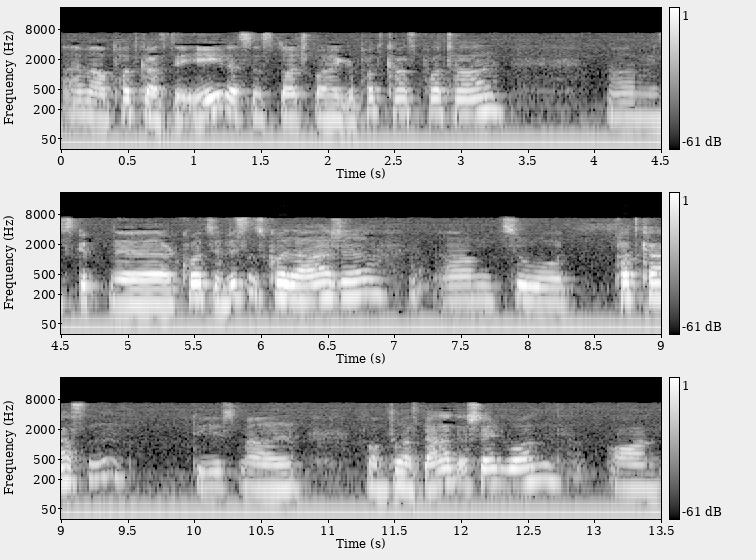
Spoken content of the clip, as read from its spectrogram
Einmal podcast.de, das ist das deutschsprachige Podcast-Portal. Ähm, es gibt eine kurze Wissenscollage ähm, zu Podcasten. Die ist mal vom Thomas Bernhard erstellt worden. Und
